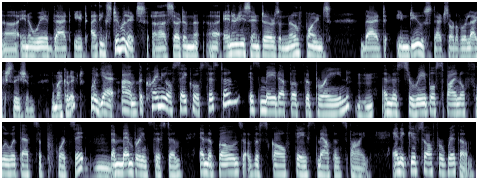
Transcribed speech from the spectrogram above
uh, in a way that it, I think, stimulates uh, certain uh, energy centers or nerve points that induce that sort of relaxation. Am I correct? Well, yeah. Um, the cranial sacral system is made up of the brain Mm-hmm. and the cerebral spinal fluid that supports it, Mm-hmm. the membrane system, and the bones of the skull, face, mouth, and spine. And it gives off a rhythm.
